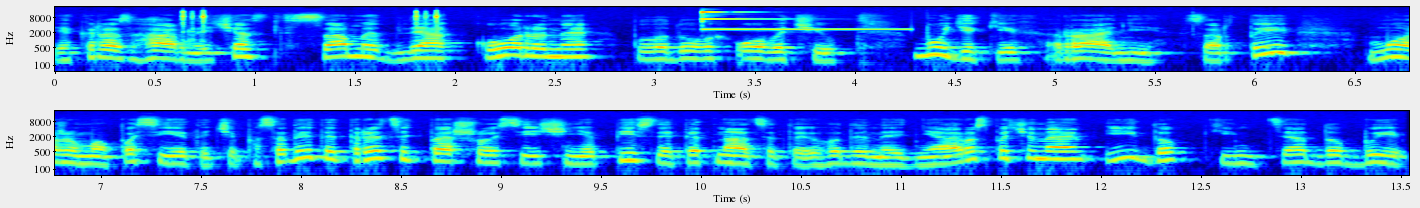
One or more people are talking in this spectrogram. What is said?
якраз гарний час саме для корене плодових овочів. Будь-яких ранні сорти можемо посіяти чи посадити 31 січня після 15 години дня розпочинаємо і до кінця доби.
